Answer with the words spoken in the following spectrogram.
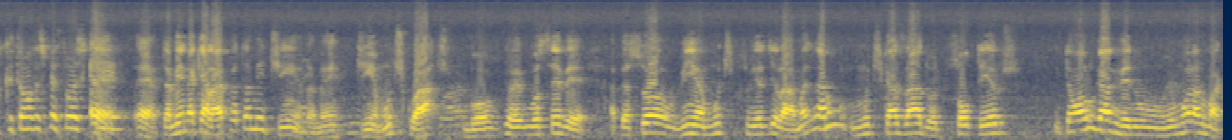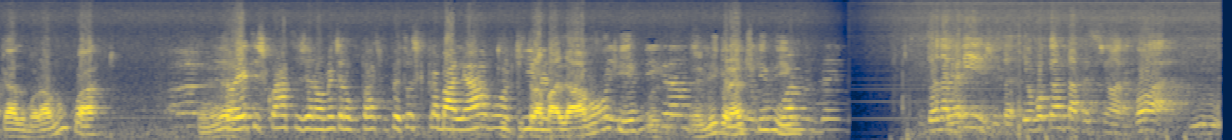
Porque são as pessoas que... É, é, também naquela época também tinha, também. Tinha muitos quartos. Você vê, a pessoa vinha muitos portugueses de lá, mas eram muitos casados, outros solteiros. Então alugavam, em vez de um, eu morar numa casa, morava num quarto. Então esses quartos geralmente eram ocupados por pessoas que trabalhavam que, aqui, que né? trabalhavam aqui, imigrantes, imigrantes que vinham. Dona Brígida, eu vou perguntar para a senhora agora, o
